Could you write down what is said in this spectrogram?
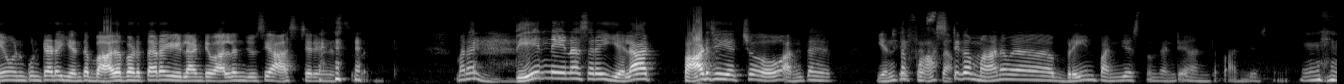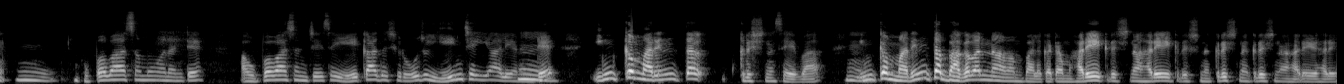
ఏమనుకుంటాడో ఎంత బాధపడతారో ఇలాంటి వాళ్ళని చూసి ఆశ్చర్యం మనం దేన్నైనా సరే ఎలా పాడు చేయొచ్చో అంత ఎంత. ఫాస్ట్గా మానవ బ్రెయిన్ పనిచేస్తుందంటే అంత పనిచేస్తుంది. ఉపవాసము అని అంటే ఆ ఉపవాసం చేసే ఏకాదశి రోజు ఏం చెయ్యాలి అని అంటే. ఇంకా మరింత కృష్ణ సేవ. ఇంకా మరింత భగవన్నామం పలకటం హరే కృష్ణ హరే కృష్ణ కృష్ణ కృష్ణ హరే హరే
